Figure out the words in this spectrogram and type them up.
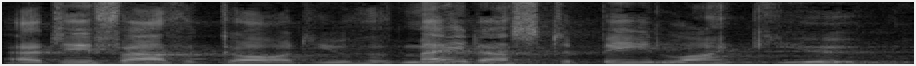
Our dear Father God, you have made us to be like you.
